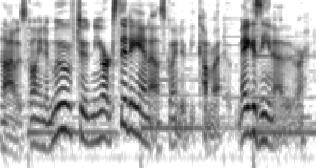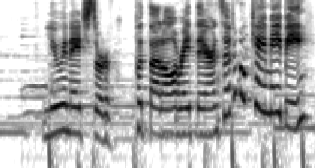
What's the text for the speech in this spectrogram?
and I was going to move to New York City, and I was going to become a magazine editor. UNH sort of put that all right there and said, okay, maybe,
